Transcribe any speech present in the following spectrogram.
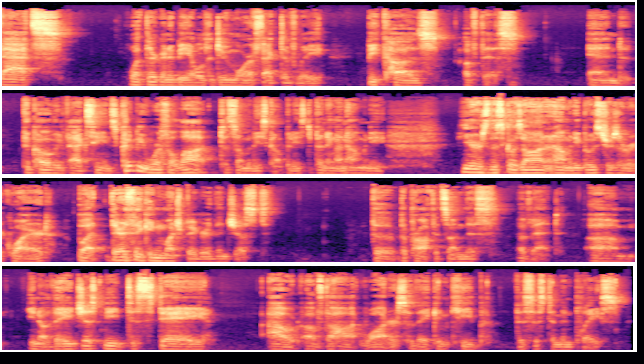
That's what they're going to be able to do more effectively because of this. And the COVID vaccines could be worth a lot to some of these companies, depending on how many years this goes on and how many boosters are required. But they're thinking much bigger than just the the profits on this event. Um, you know, they just need to stay out of the hot water so they can keep the system in place,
